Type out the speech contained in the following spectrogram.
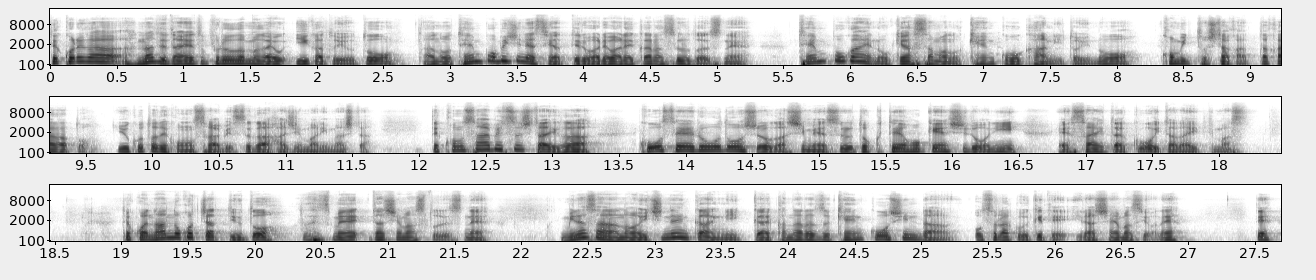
で、これが、なぜダイエットプログラムがいいかというと、あの、店舗ビジネスやってる我々からするとですね、店舗外のお客様の健康管理というのをコミットしたかったからということで、このサービスが始まりました。で、このサービス自体が、厚生労働省が指名する特定保険指導に採択をいただいています。で、これ何のこっちゃっていうと、説明いたしますとですね、皆さん、あの、1年間に1回必ず健康診断、おそらく受けていらっしゃいますよね。で、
